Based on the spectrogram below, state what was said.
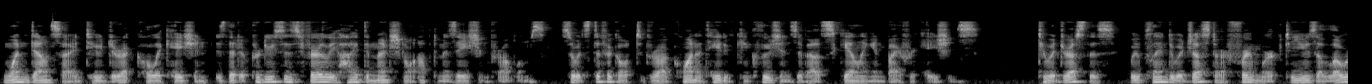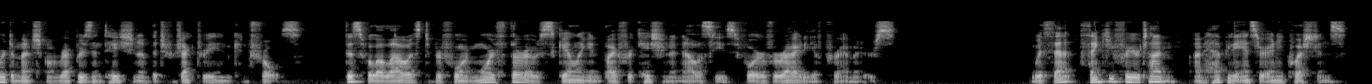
One downside to direct collocation is that it produces fairly high-dimensional optimization problems, so it's difficult to draw quantitative conclusions about scaling and bifurcations. To address this, we plan to adjust our framework to use a lower dimensional representation of the trajectory and controls. This will allow us to perform more thorough scaling and bifurcation analyses for a variety of parameters. With that, thank you for your time. I'm happy to answer any questions.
